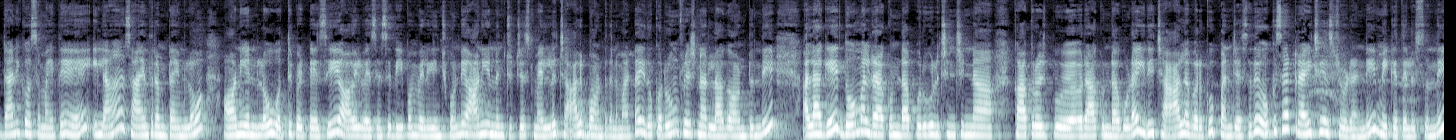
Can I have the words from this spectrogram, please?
దానికోసం అయితే ఇలా సాయంత్రం టైంలో ఆనియన్లో ఒత్తి పెట్టేసి ఆయిల్ వేసేసి దీపం వెలిగించుకోండి. ఆనియన్ నుంచి వచ్చే స్మెల్ చాలా బాగుంటుంది అనమాట ఇది ఒక రూమ్ ఫ్రెషనర్ లాగా ఉంటుంది. అలాగే దోమలు రాకుండా పురుగులు చిన్న చిన్న కాక్రోచ్ పు- రాకుండా కూడా ఇది చాలా వరకు పనిచేస్తుంది. ఒకసారి ట్రై చేసి చూడండి మీకే తెలుస్తుంది.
